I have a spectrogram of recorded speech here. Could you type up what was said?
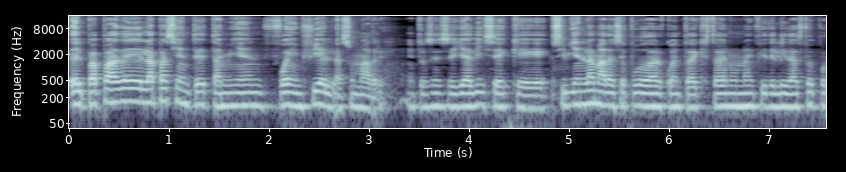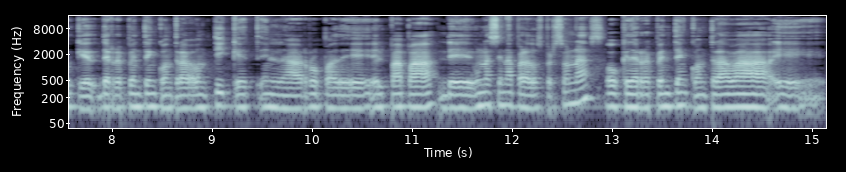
El papá de la paciente también fue infiel a su madre. Entonces ella dice que si bien la madre se pudo dar cuenta de que estaba en una infidelidad fue porque de repente encontraba un ticket en la ropa del papá de una cena para dos personas o que de repente encontraba eh,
